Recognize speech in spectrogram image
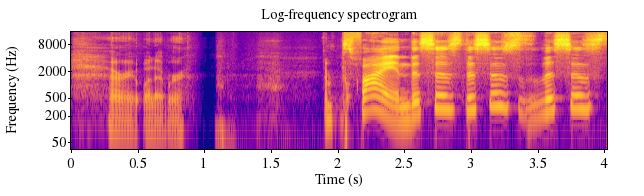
All right, whatever. it's fine. This is this is this is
